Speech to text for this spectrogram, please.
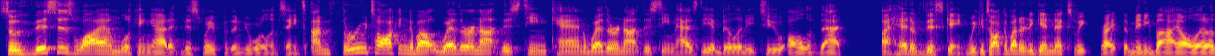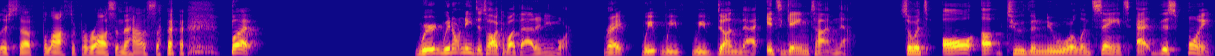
So, this is why I'm looking at it this way for the New Orleans Saints. I'm through talking about whether or not this team can, whether or not this team has the ability to, all of that ahead of this game. We can talk about it again next week, right? The mini bye, all that other stuff. Philosopher Ross in the house. but we're, we don't need to talk about that anymore, right? We, we've, we've done that. It's game time now. So it's all up to the New Orleans Saints at this point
